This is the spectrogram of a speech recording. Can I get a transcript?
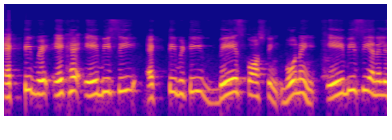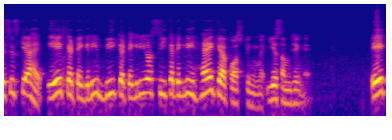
एक्टिव एक है एबीसी एक्टिविटी बेस कॉस्टिंग वो नहीं एबीसी एनालिसिस क्या है? ए कैटेगरी बी कैटेगरी और सी कैटेगरी है क्या कॉस्टिंग में? ये समझेंगे। एक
